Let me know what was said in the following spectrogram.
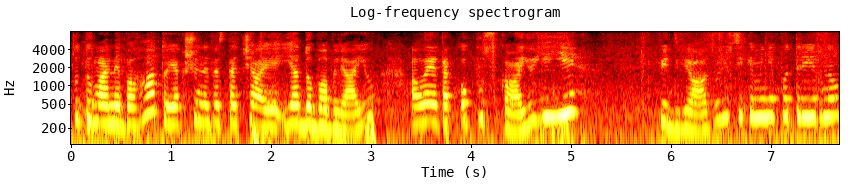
Тут у мене багато, якщо не вистачає, я додаю, але я так опускаю її, підв'язую, скільки мені потрібно.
